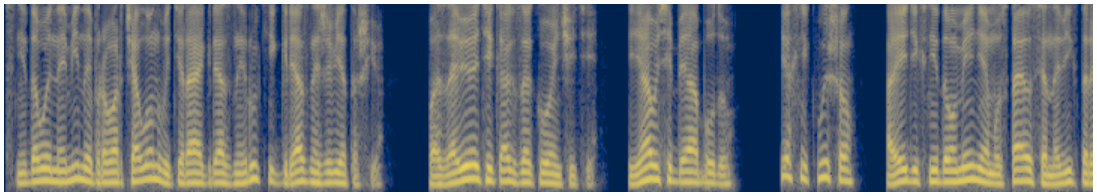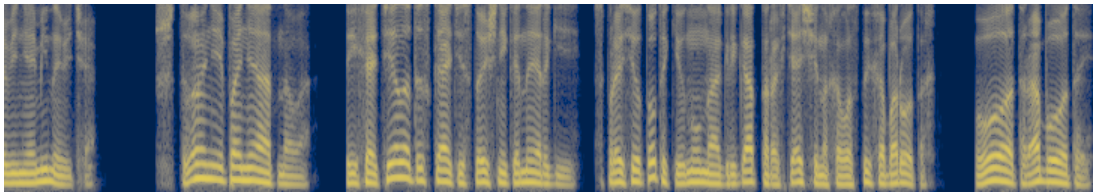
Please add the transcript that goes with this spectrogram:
с недовольной миной проворчал он, вытирая грязные руки грязной же ветошью. «Позовете, как закончите. Я у себя буду». Техник вышел, а Эдик с недоумением уставился на Виктора Вениаминовича. «Что непонятного? Ты хотел отыскать источник энергии?» — спросил тот и кивнул на агрегат, тарахтящий на холостых оборотах. «Вот, работай.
